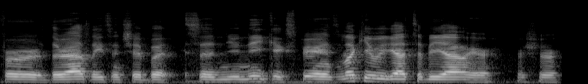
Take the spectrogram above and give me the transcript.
for their athletes and shit but it's a unique experience. Lucky we got to be out here for sure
